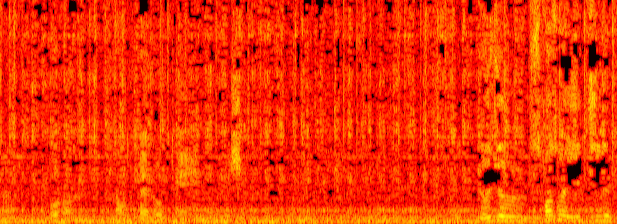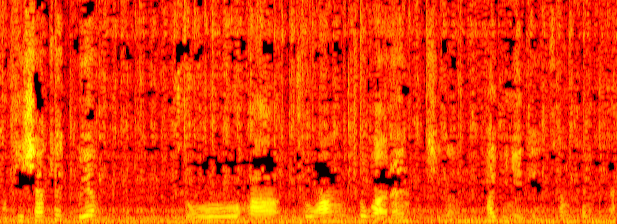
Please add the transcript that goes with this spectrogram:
어, 그런 형태로 되어 있는 곳입니다. 요즘 서서 입질이 붙기 시작했고요. 조하, 조항, 조가는 지금 확인이 된 상태입니다.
